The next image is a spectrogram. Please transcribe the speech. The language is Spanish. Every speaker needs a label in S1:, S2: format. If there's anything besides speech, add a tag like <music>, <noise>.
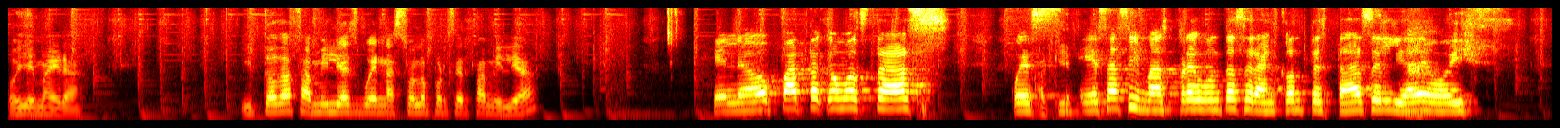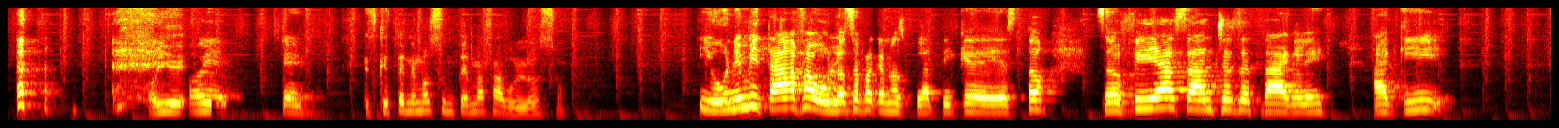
S1: Oye, Mayra, ¿y toda familia es buena solo por ser familia?
S2: Hello, Pata, ¿cómo estás? Pues esas y más preguntas serán contestadas el día de <laughs> hoy.
S1: Oye, <laughs>
S2: Oye, ¿qué?
S1: Es que tenemos un tema fabuloso.
S2: Y una invitada fabulosa para que nos platique de esto, Sofía Sánchez de Tagle, aquí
